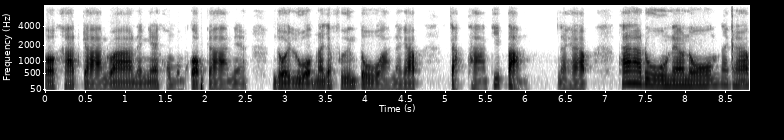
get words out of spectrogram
ก็คาดการณ์ว่าในแง่ของผลประกอบการเนี่ยโดยรวมน่าจะฟื้นตัวนะครับ จากฐานที่ต่ำ นะครับ ถ้าดูแนวโน้มนะครับ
